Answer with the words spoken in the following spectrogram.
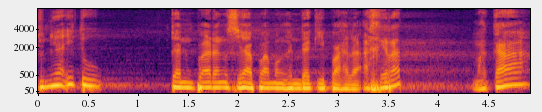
dunia itu dan barang siapa menghendaki pahala akhirat maka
